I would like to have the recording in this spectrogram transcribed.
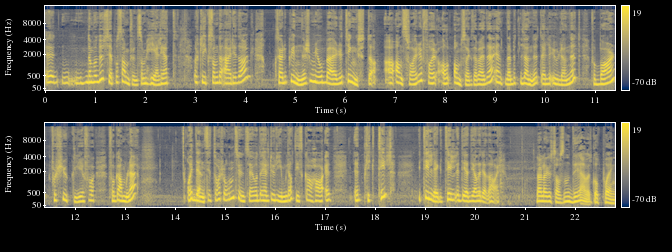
Eh, da må du se på samfunnet som helhet. Og slik som det er i dag, så er det kvinner som jo bærer det tyngste ansvaret for omsorgsarbeidet, enten det er lønnet eller ulønnet, for barn, for sykelige, for, for gamle. Og i den situasjonen syns jeg jo det er helt urimelig at de skal ha et, et plikt til, i tillegg til det de allerede har. Laila Gustavsen, det er jo et godt poeng.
